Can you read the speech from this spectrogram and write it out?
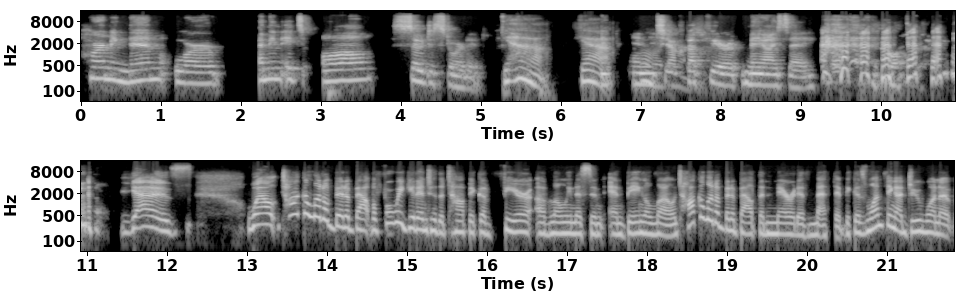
harming them, or I mean, it's all so distorted. Yeah. Yeah. And, oh to fuck fear, may I say. yes. Well, talk a little bit about before we get into the topic of fear of loneliness and, and being alone, talk a little bit about the narrative method, because one thing I do want to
